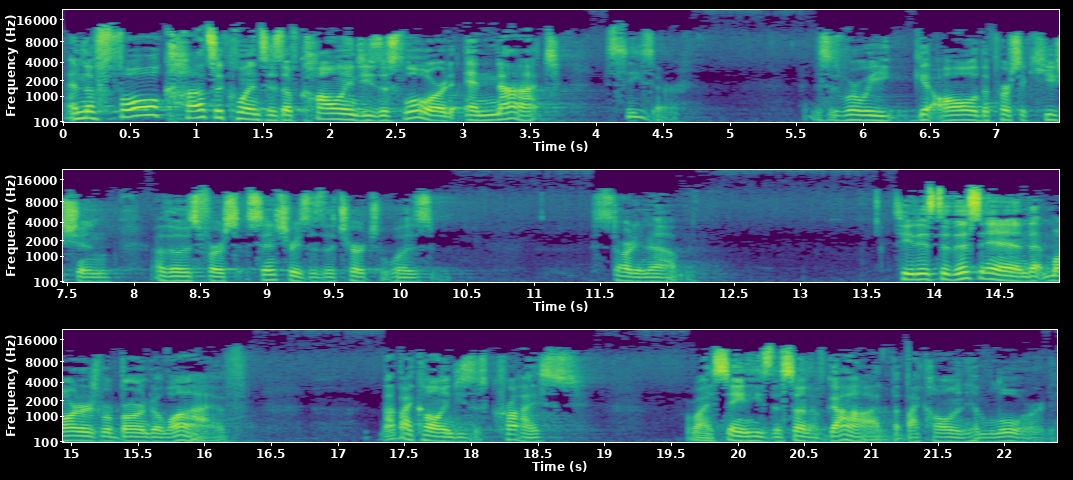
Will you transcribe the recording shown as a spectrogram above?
and the full consequences of calling Jesus Lord and not Caesar. This is where we get all of the persecution of those first centuries as the church was starting up. See, it is to this end that martyrs were burned alive, not by calling Jesus Christ or by saying he's the Son of God, but by calling him Lord.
